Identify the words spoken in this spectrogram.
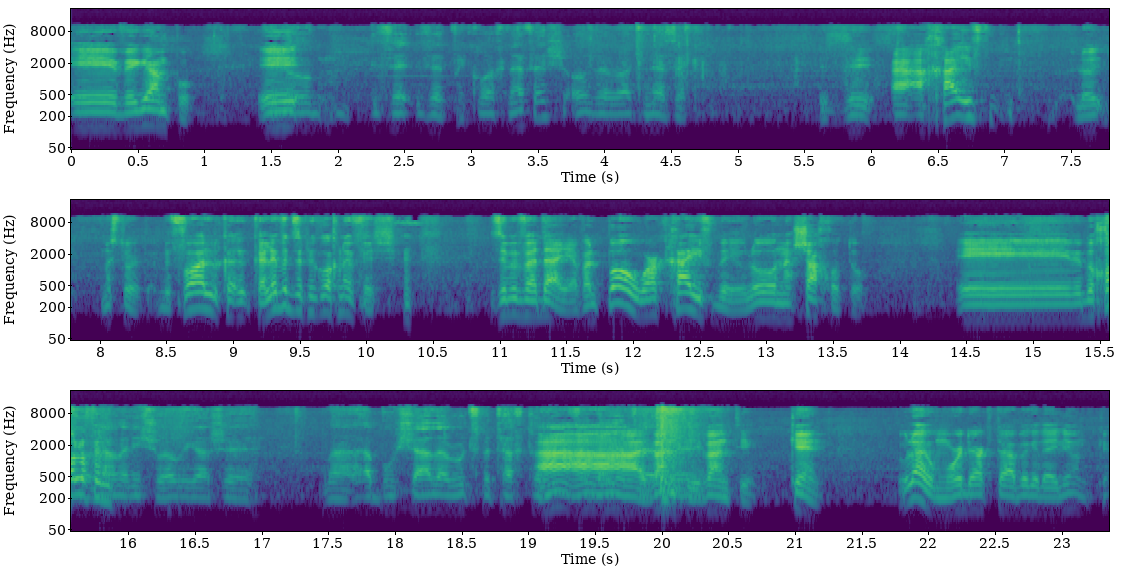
אה, וגם פה. אה, זה, זה פיקוח נפש או זה רק נזק? זה, החייף, לא, מה זאת אומרת, בפועל כלבת זה פיקוח נפש. זה בוודאי, אבל פה הוא רק חייף בי, הוא לא נשך אותו. אה, ובכל אופן... למה אני שואל בגלל ש... מה, הבושה לרוץ בתחתונים? אה, אה, אה, הבנתי, הבנתי, כן. אולי הוא מורד רק את הבגד העליון, כן.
